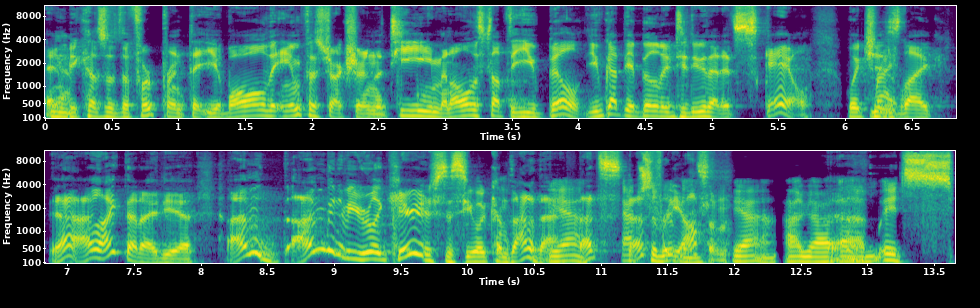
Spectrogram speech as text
and Yeah. because of the footprint that you have all the infrastructure and the team and all the stuff that you've built, you've got the ability to do that at scale, which is like, yeah, I like that idea. I'm I'm going to be really curious to see what comes out of that. yeah, that's that's absolutely pretty awesome. Yeah, I got. Um, it's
